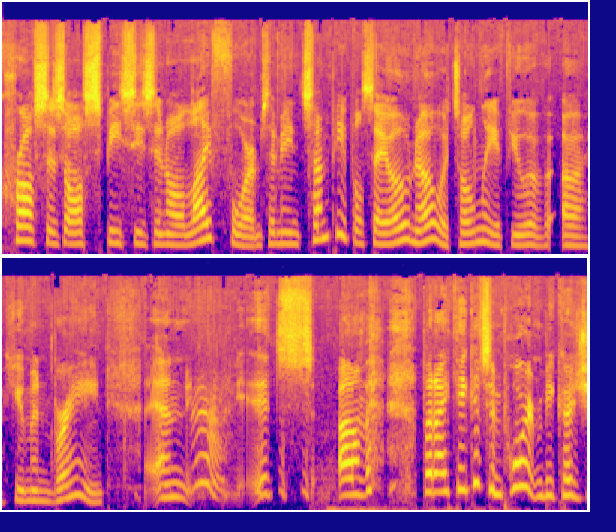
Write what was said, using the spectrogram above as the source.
crosses all species and all life forms. I mean, some people say, "Oh no, it's only if you have a human brain," and mm. it's. Um, but I think it's important because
